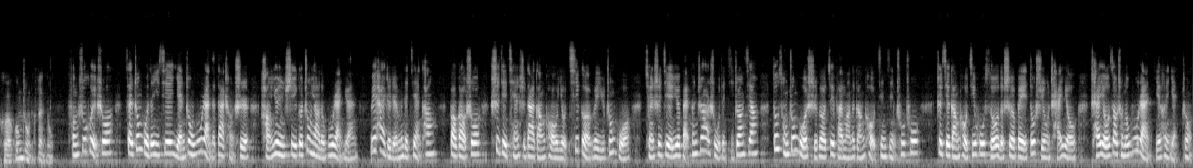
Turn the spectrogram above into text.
和公众的愤怒。冯书慧说，在中国的一些严重污染的大城市，航运是一个重要的污染源，危害着人们的健康。报告说，世界前十大港口有七个位于中国，全世界约百分之二十五的集装箱都从中国十个最繁忙的港口进进出出。这些港口几乎所有的设备都使用柴油，柴油造成的污染也很严重。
